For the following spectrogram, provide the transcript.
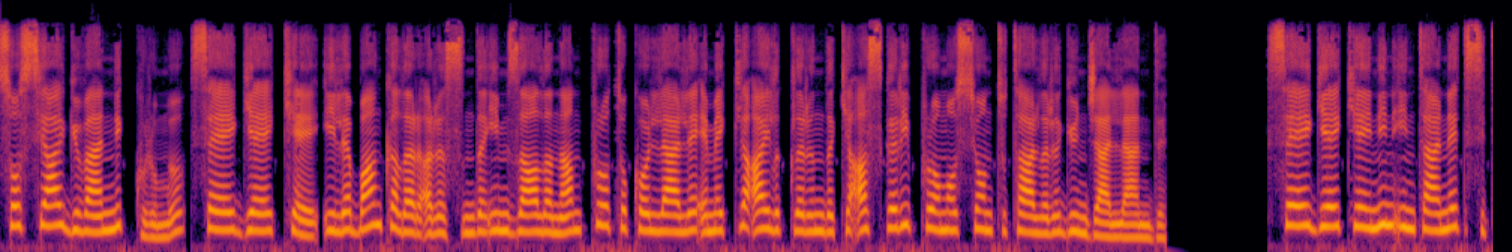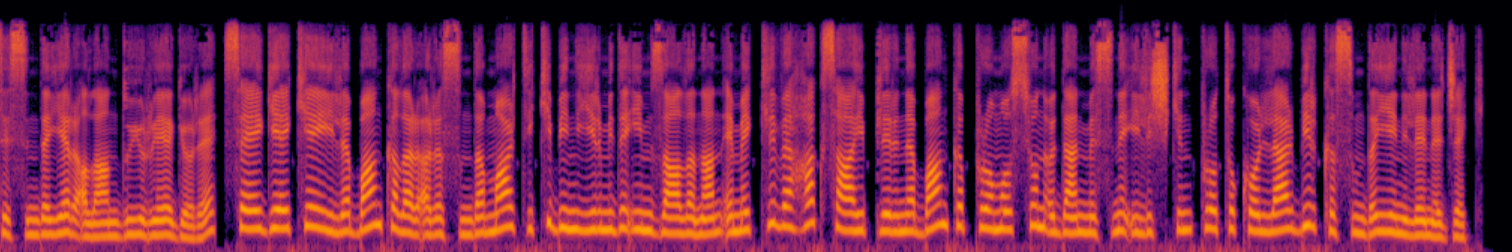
Sosyal Güvenlik Kurumu (SGK) ile bankalar arasında imzalanan protokollerle emekli aylıklarındaki asgari promosyon tutarları güncellendi. SGK'nin internet sitesinde yer alan duyuruya göre, SGK ile bankalar arasında Mart 2020'de imzalanan emekli ve hak sahiplerine banka promosyon ödenmesine ilişkin protokoller 1 Kasım'da yenilenecek.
